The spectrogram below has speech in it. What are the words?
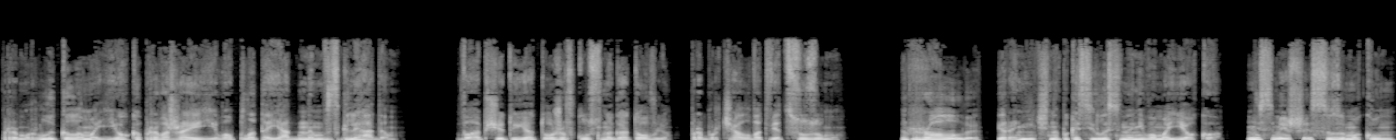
Промурлыкала Майока, провожая его плотоядным взглядом. «Вообще-то я тоже вкусно готовлю», — пробурчал в ответ Сузуму. «Роллы!» — иронично покосилась на него Майоко. «Не смеши, Сузумакун.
